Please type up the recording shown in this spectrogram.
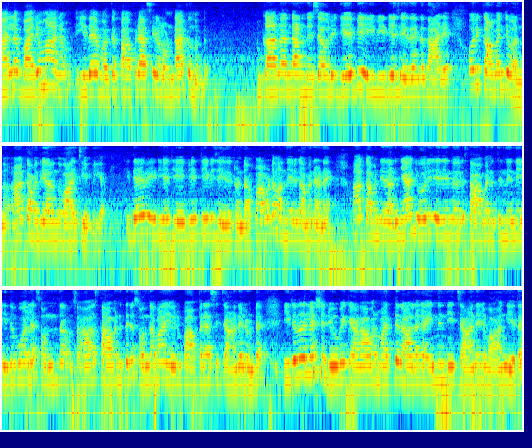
നല്ല വരുമാനം ഇതേപോലത്തെ പാപ്പരാസികൾ ഉണ്ടാക്കുന്നുണ്ട്. കാരണം എന്താണെന്ന് വെച്ചാൽ ഒരു ജെ ബി ഈ വീഡിയോ ചെയ്തതിന്റെ താഴെ ഒരു കമന്റ് വന്നു. ആ കമന്റ് ഞാനൊന്ന് വായിച്ച് കേൾപ്പിക്കാം. ഇതേ video J B T V ചെയ്തിട്ടുണ്ട്. അപ്പോൾ അവിടെ വന്നൊരു കമന്റാണ് ആ കമന്റ് ഇതാണ്. ഞാൻ ജോലി ചെയ്തിരുന്ന ഒരു സ്ഥാപനത്തിൽ നിന്ന് ഇതുപോലെ സ്വന്തം ആ സ്ഥാപനത്തിന് സ്വന്തമായി ഒരു പാപ്പരാസി ചാനലുണ്ട് ഇരുപത് ലക്ഷം രൂപയ്ക്കാണ് അവർ മറ്റൊരാളുടെ കയ്യിൽ നിന്ന് ഈ ചാനൽ വാങ്ങിയത്.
